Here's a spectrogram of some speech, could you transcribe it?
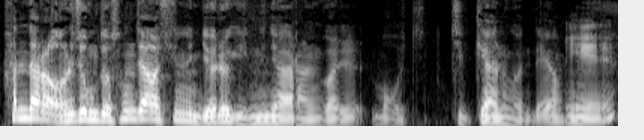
한 나라 어느 정도 성장할 수 있는 여력이 있느냐라는 걸 뭐 집계하는 건데요. 예.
